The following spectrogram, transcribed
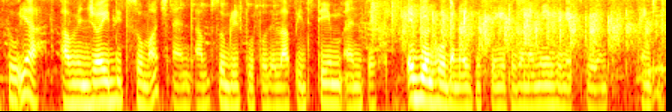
so yeah I've enjoyed it so much and I'm so grateful for the Lapid team and the, everyone who organized this thing. It was an amazing experience. Thank you.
